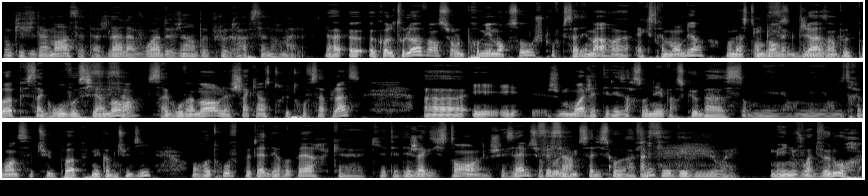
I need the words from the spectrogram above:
donc évidemment à cet âge-là, la voix devient un peu plus grave, c'est normal. Euh, euh, A Call to Love, hein, sur le premier morceau, je trouve que ça démarre euh, extrêmement bien. On a cette ambiance Exactement, jazz un peu pop, ça groove aussi à mort. ça. hein. Ça groove à mort, chaque instru trouve sa place. Euh, et, et moi j'étais désarçonné parce que bah on est on est on est très loin de ces tubes pop mais comme tu dis on retrouve peut-être des repères qui étaient déjà existants chez elle surtout au début de sa discographie À ses débuts, ouais. mais une voix de velours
